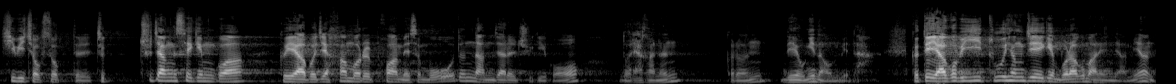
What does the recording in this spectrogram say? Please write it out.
히위 족속들, 즉 추장 세겜과 그의 아버지 하몰을 포함해서 모든 남자를 죽이고 노략하는 그런 내용이 나옵니다. 그때 야곱이 이 두 형제에게 뭐라고 말했냐면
